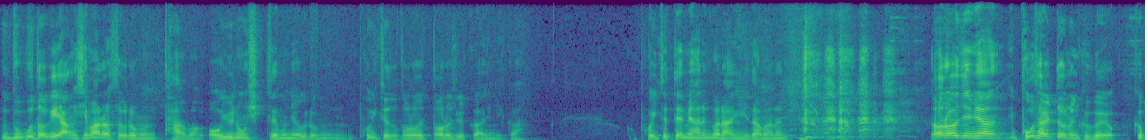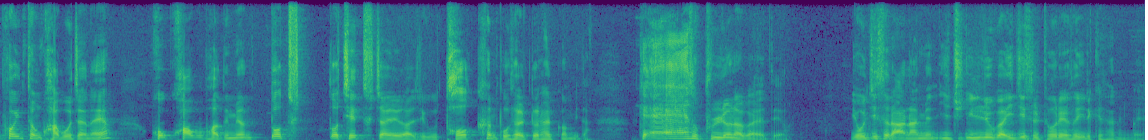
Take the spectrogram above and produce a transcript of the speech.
누구 덕에 양심 알아서 그러면 다 막 어 윤홍식 때문이요 그러면 포인트도 떨어, 떨어질 거 아닙니까? 그 포인트 때문에 하는 건 아닙니다만은 떨어지면 보살도는 그거예요. 그 포인트는 과보잖아요. 그 과보 받으면 또 또 재투자해가지고 더 큰 보살도를 할 겁니다. 계속 불려나가야 돼요. 요 짓을 안 하면 인류가 이 짓을 덜 해서 이렇게 사는 거예요.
